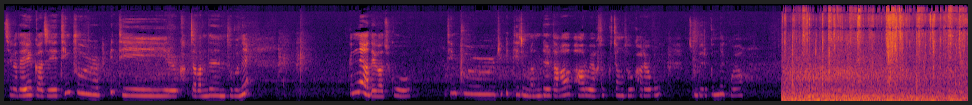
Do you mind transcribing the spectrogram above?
제가 내일까지 팀풀 PPT를 각자 만든 부분을 끝내야 돼가지고 팀풀 PPT 좀 만들다가 바로 약속 장소 가려고 준비를 끝냈고요. 여기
